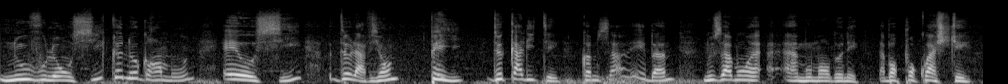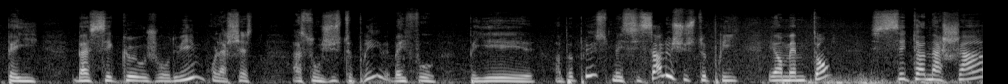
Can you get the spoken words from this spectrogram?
nous voulons aussi que nos grands mônes aient aussi de la viande pays, de qualité. Comme ça, eh ben, nous avons un moment donné. D'abord, pourquoi acheter pays? Ben, C'est qu'aujourd'hui, on l'achète à son juste prix. Ben, il faut payer un peu plus, mais c'est ça le juste prix. Et en même temps, c'est un achat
